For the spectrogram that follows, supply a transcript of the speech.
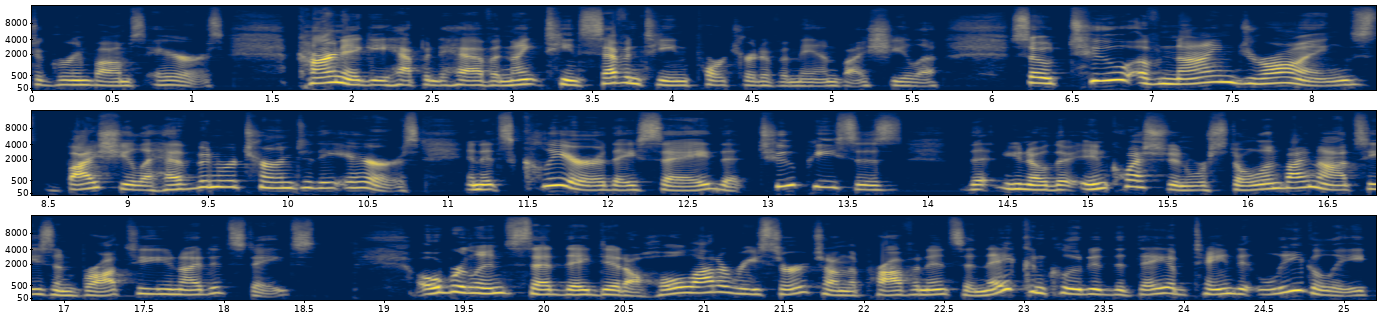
to Grunbaum's heirs. Carnegie happened to have a 1917 portrait of a man by Schiele. So two of nine drawings by Schiele have been returned to the heirs. And it's clear, they say, that two pieces that, you know, the in question were stolen by Nazis and brought to the United States. Oberlin said they did a whole lot of research on the provenance and they concluded that they obtained it legally,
